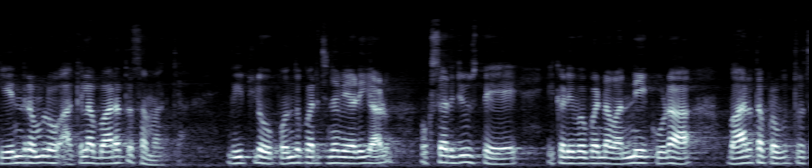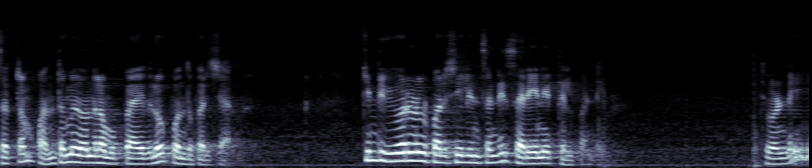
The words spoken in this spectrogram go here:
కేంద్రంలో అఖిల భారత సమాఖ్య. వీటిలో పొందుపరిచినవి అడిగాడు. ఒకసారి చూస్తే ఇక్కడ ఇవ్వబడినవన్నీ కూడా భారత ప్రభుత్వ చట్టం పంతొమ్మిది వందల ముప్పై ఐదులో పొందుపరిచారు. కింది వివరణలు పరిశీలించండి. సరైనది తెలపండి. చూడండి.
